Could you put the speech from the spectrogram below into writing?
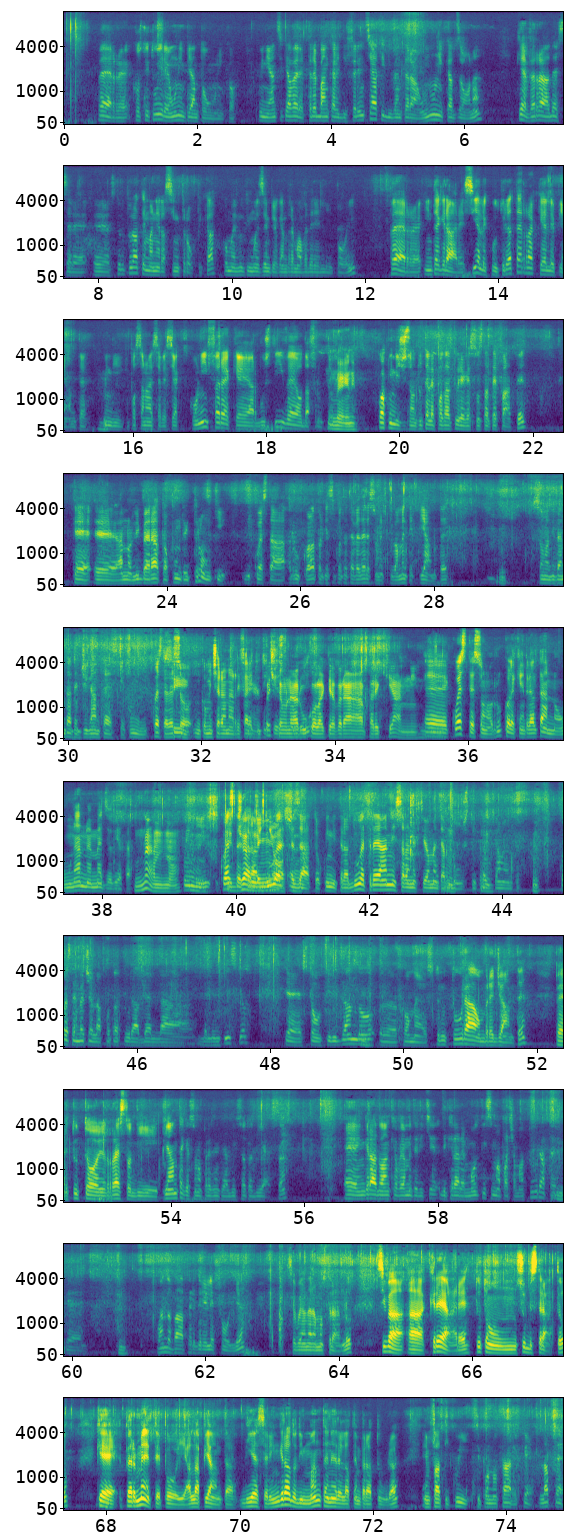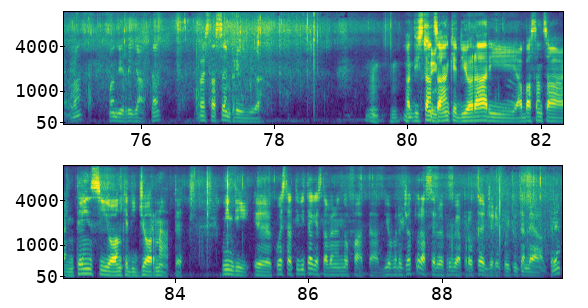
per costituire un impianto unico. Quindi anziché avere tre bancali differenziati diventerà un'unica zona che verrà ad essere eh, strutturata in maniera sintropica, come l'ultimo esempio che andremo a vedere lì poi, per integrare sia le culture a terra che le piante, quindi che possano essere sia conifere che arbustive o da frutto. Bene. Qua quindi ci sono tutte le potature che sono state fatte, che eh, hanno liberato appunto i tronchi di questa rucola, perché se potete vedere sono effettivamente piante, sono diventate gigantesche, quindi queste Sì. adesso incominceranno a rifare Eh, tutti i questa è una rucola che avrà parecchi anni. Eh, queste sono rucole che in realtà hanno un anno e mezzo di età. Un anno. Quindi Mm. queste è già tra due, esatto, quindi tra due e tre anni saranno effettivamente arbusti praticamente. Mm. Questa invece è la potatura della- del lentischio che sto utilizzando Mm. eh, come struttura ombreggiante per tutto il resto di piante che sono presenti al di sotto di essa. È in grado anche ovviamente di, di creare moltissima pacciamatura perché Mm. quando va a perdere le foglie, se vuoi andare a mostrarlo, si va a creare tutto un substrato che permette poi alla pianta di essere in grado di mantenere la temperatura. E infatti qui si può notare che la terra, quando irrigata, resta sempre umida, Mm, mm, a mm, distanza sì. anche di orari abbastanza intensi o anche di giornate. Quindi eh, questa attività che sta venendo fatta di ombreggiatura serve proprio a proteggere poi tutte le altre.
